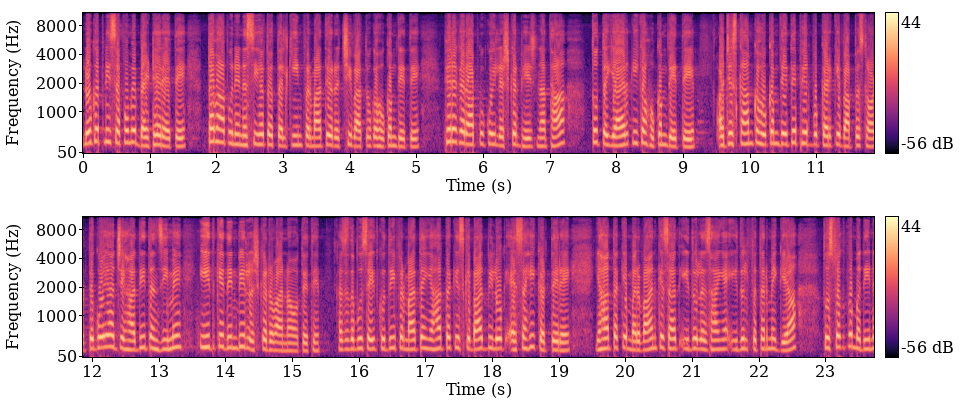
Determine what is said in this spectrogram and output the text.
لوگ اپنی صفوں میں بیٹھے رہتے تب آپ انہیں نصیحت اور تلقین فرماتے اور اچھی باتوں کا حکم دیتے پھر اگر آپ کو کوئی لشکر بھیجنا تھا تو تیاری کا حکم دیتے اور جس کام کا حکم دیتے پھر وہ کر کے واپس لوٹتے۔ گویا جہادی تنظیمیں عید کے دن بھی لشکر روانہ ہوتے تھے۔ حضرت ابو سعید خدری فرماتے ہیں، یہاں تک اس کے بعد بھی لوگ ایسا ہی کرتے رہے۔ یہاں تک کہ مروان کے ساتھ عید الاضحیٰ یا عید الفطر میں گیا تو اس وقت وہ مدینہ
